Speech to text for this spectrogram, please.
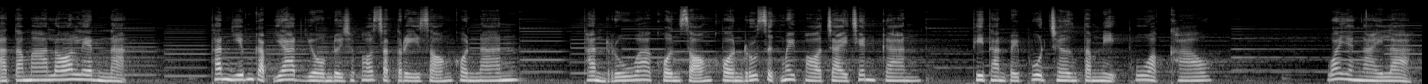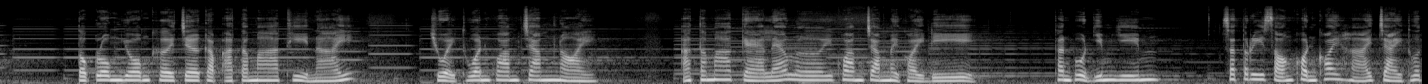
อาตมาล้อเล่นนะ่ะ ท่านยิ้มกับญาติโยมโดยเฉพาะสตรีสองคนนั้น ท่านรู้ว่าคนสองคนรู้สึกไม่พอใจเช่นกัน ที่ท่านไปพูดเชิงตำหนิพวกเขา ว่ายังไงล่ะ ตกลงโยมเคยเจอกับอาตมาที่ไหน ช่วยทวนความจำหน่อยอาตมาแก่แล้วเลย ความจำไม่ค่อยดี ท่านพูดยิ้มยิ้ม สตรีสองคนค่อยหายใจทั่ว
